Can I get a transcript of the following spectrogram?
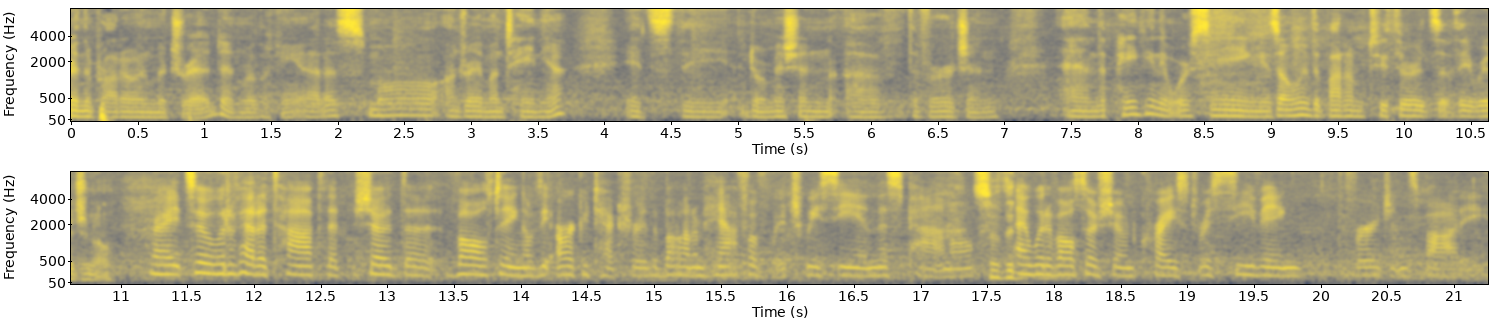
in the Prado in Madrid and we're looking at a small Andrea Mantegna. It's the Dormition of the Virgin. And the painting that we're seeing is only the bottom two thirds of the original. Right, so it would have had a top that showed the vaulting of the architecture, the bottom half of which we see in this panel, So the- and would have also shown Christ receiving the Virgin's body.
